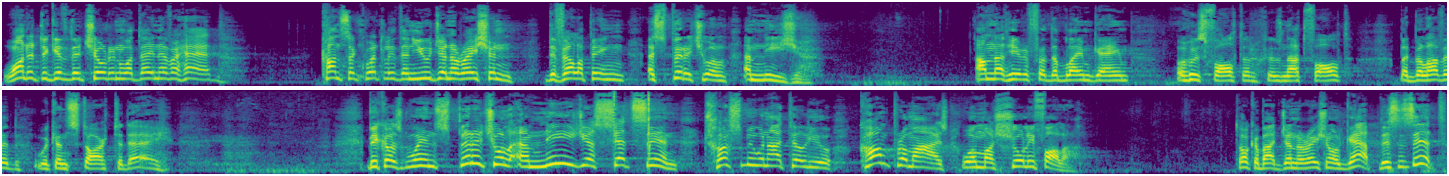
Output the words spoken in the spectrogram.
wanted to give their children what they never had. Consequently, the new generation developing a spiritual amnesia. I'm not here for the blame game or whose fault or who's not fault, but beloved, we can start today. Because when spiritual amnesia sets in, trust me when I tell you, compromise will must surely follow. Talk about generational gap. This is it.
